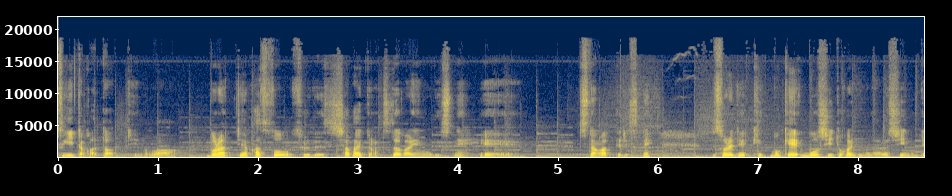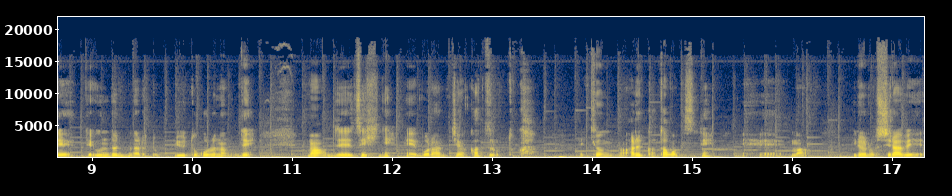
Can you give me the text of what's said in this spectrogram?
過ぎた方っていうのは、ボランティア活動をするです、社会とのつながりもですね、えー、つながってですね、それで結構ボケ防止とかにもなるらしいので、で、運動にもなるというところなので、まあ、で、ぜひね、ボランティア活動とか、興味のある方はですね、えー、まあ、いろいろ調べ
